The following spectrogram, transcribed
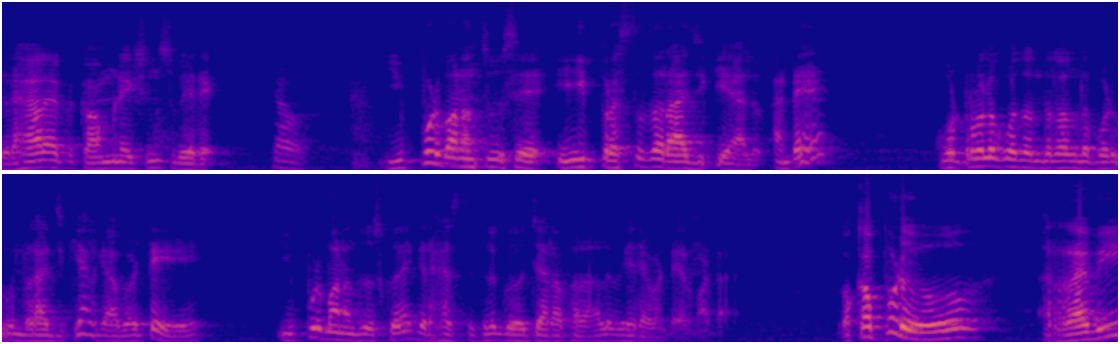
గ్రహాల యొక్క కాంబినేషన్స్ వేరే. ఇప్పుడు మనం చూసే ఈ ప్రస్తుత రాజకీయాలు అంటే కుట్రల కుతంత్రాలతో కూడుకున్న రాజకీయాలు కాబట్టి ఇప్పుడు మనం చూసుకునే గ్రహస్థితులు గోచార ఫలాలు వేరే ఉంటాయి అన్నమాట. ఒకప్పుడు రవి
